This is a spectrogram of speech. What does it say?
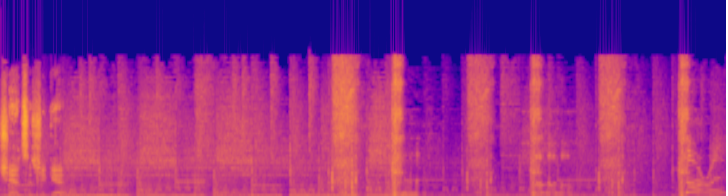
Chances you get. Sorry.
